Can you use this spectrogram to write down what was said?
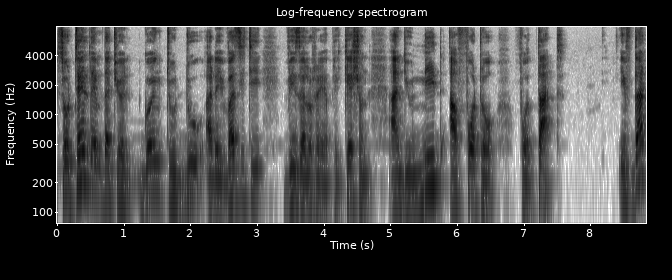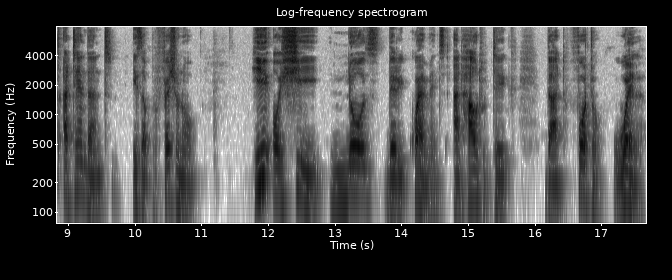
So tell them that you're going to do a diversity visa lottery application and you need a photo for that. If that attendant is a professional, he or she knows the requirements and how to take that photo well.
